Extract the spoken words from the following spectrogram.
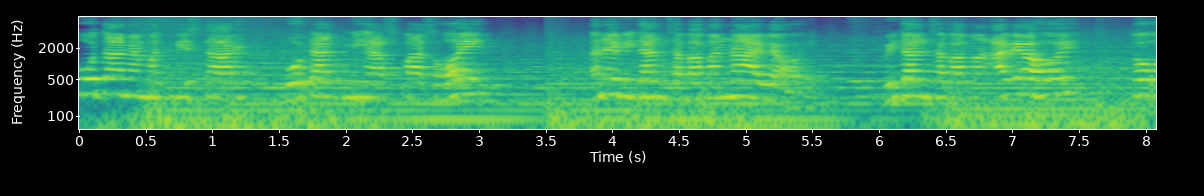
પોતાના મત વિસ્તાર બોટાદની આસપાસ હોય અને વિધાનસભામાં ના આવ્યા હોય. વિધાનસભામાં આવ્યા હોય તો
